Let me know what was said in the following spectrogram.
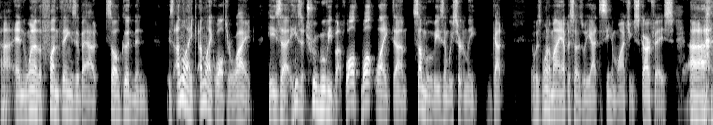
uh, and one of the fun things about saul goodman is unlike unlike walter white he's uh he's a true movie buff. Walt walt liked um, some movies and we certainly got it was one of my episodes we got to see him watching scarface. Uh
